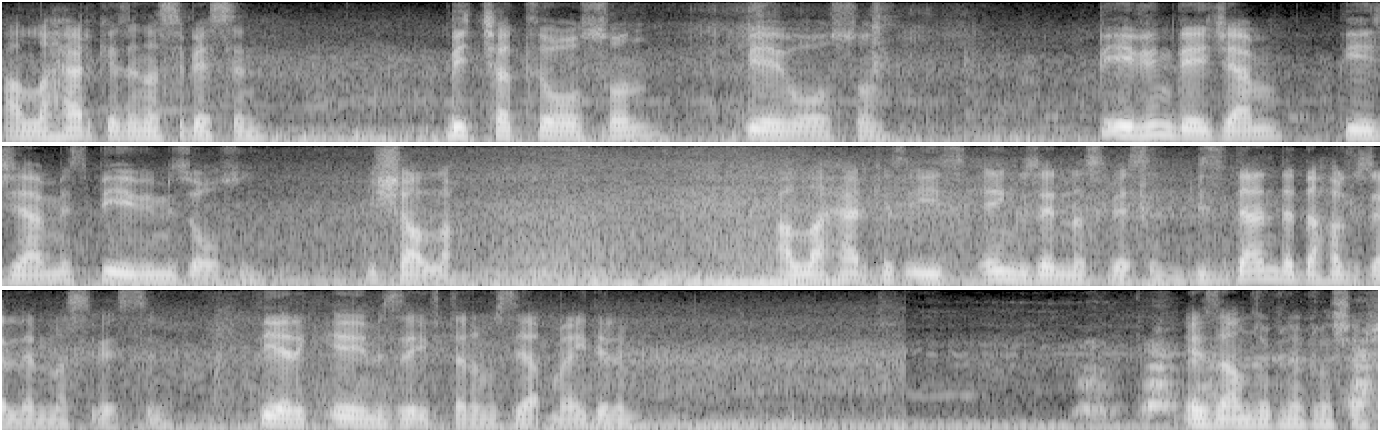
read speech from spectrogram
Allah herkese nasip etsin. Bir çatı olsun, bir ev olsun. Bir evim diyeceğim, diyeceğimiz bir evimiz olsun. İnşallah. Allah herkese iyisi, en güzeli nasip etsin. Bizden de daha güzelleri nasip etsin. Diyerek evimize iftarımızı yapmaya gidelim. Ezamızı okuyun arkadaşlar.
